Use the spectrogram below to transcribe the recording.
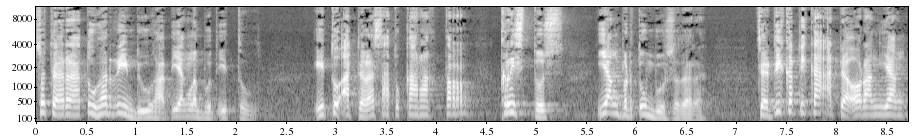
Saudara, Tuhan rindu hati yang lembut itu. Itu adalah satu karakter Kristus yang bertumbuh, saudara. Jadi ketika ada orang yang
